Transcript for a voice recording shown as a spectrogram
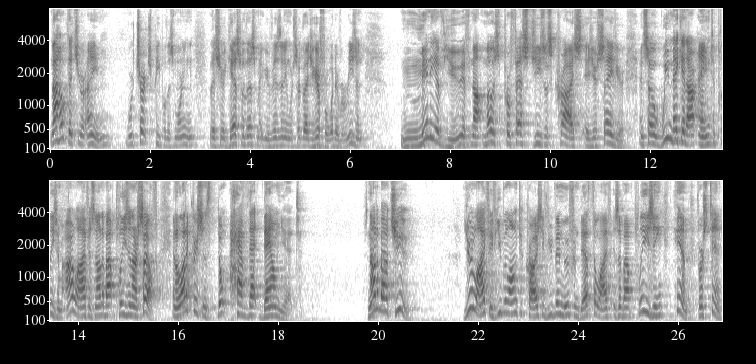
Now, I hope that your aim, we're church people this morning, unless you're a guest with us, maybe you're visiting, we're so glad you're here for whatever reason. Many of you, if not most, profess Jesus Christ as your Savior. And so we make it our aim to please Him. Our life is not about pleasing ourselves. And a lot of Christians don't have that down yet. It's not about you. Your life, if you belong to Christ, if you've been moved from death to life, is about pleasing Him. Verse 10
